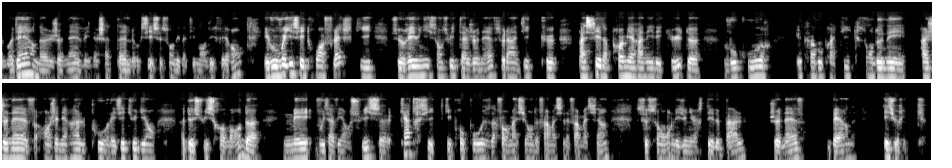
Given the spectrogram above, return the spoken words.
modernes. Genève et Neuchâtel aussi, ce sont des bâtiments différents. Et vous voyez ces trois flèches qui se réunissent ensuite à Genève. Cela indique que, passé la première année d'études, vos cours et travaux pratiques sont donnés à Genève en général pour les étudiants de Suisse romande mais vous avez en Suisse quatre sites qui proposent la formation de pharmaciens et pharmaciens. Ce sont les universités de Bâle, Genève, Berne et Zurich.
